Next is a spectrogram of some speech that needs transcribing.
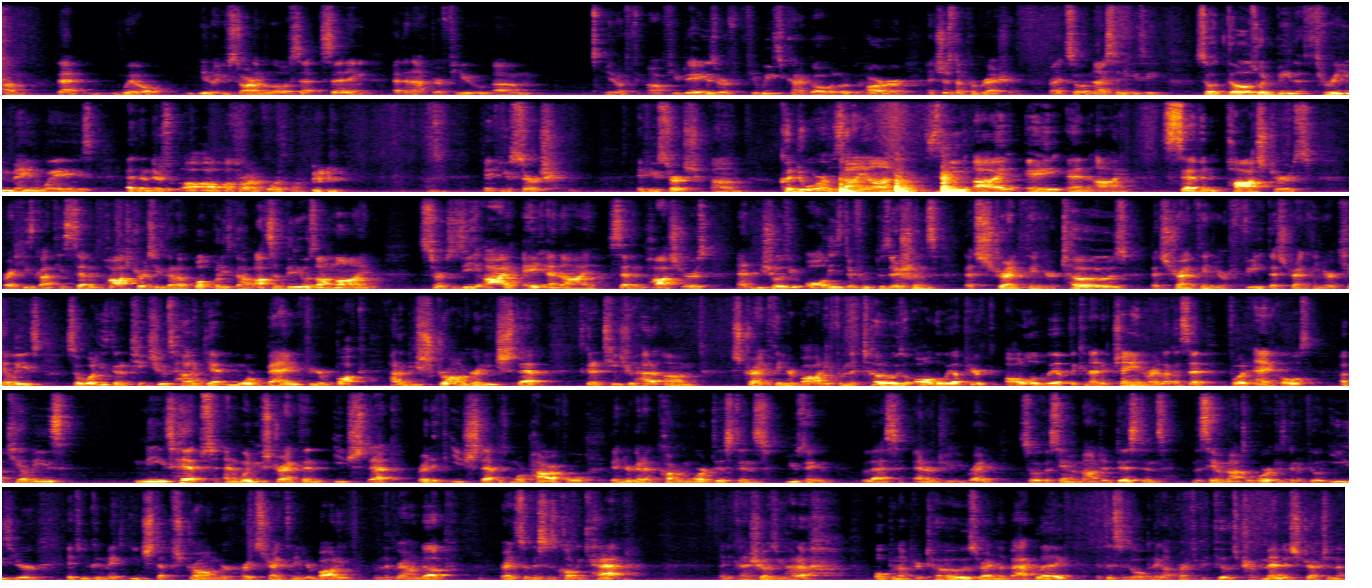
um, that will you know you start on the lowest set setting, and then after a few um, you know a few days or a few weeks, you kind of go a little bit harder. It's just a progression, right? So nice and easy. So those would be the three main ways, and then there's I'll, I'll throw on a fourth one. if you search, if you search um, Kadour Ziani, Z-I-A-N-I, seven postures, right? He's got these seven postures. He's got a book, but he's got lots of videos online. Search Z-I-A-N-I, seven postures, and he shows you all these different positions that strengthen your toes, that strengthen your feet, that strengthen your Achilles. So what he's going to teach you is how to get more bang for your buck, how to be stronger in each step. He's going to teach you how to um, strengthen your body from the toes all the way up your all the way up the kinetic chain, right? Like I said, foot, ankles, Achilles, knees, hips. And when you strengthen each step, right? If each step is more powerful, then you're gonna cover more distance using less energy, right? So the same amount of distance the same amount of work is going to feel easier if you can make each step stronger, right? Strengthening your body from the ground up, right? So this is called the cat, and it kind of shows you how to open up your toes right in the back leg. If this is opening up, right, you can feel this tremendous stretch in the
